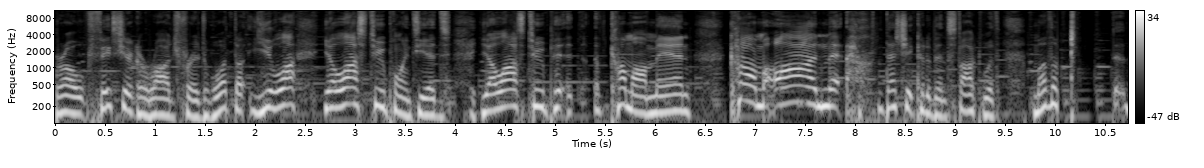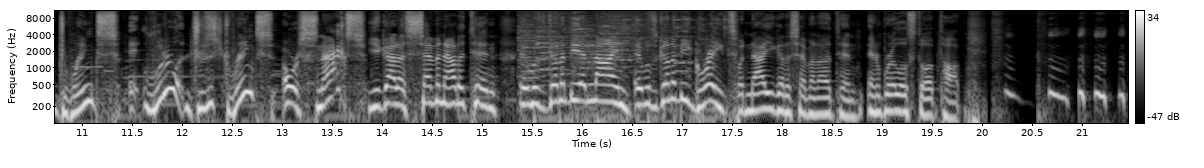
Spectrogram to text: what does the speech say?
Bro, fix your garage fridge. What the you lost you lost two points, Yids. You lost two Come on, man. Come on, man. That shit could have been stocked with mother drinks, it literally just drinks or snacks. You got a seven out of 10. It was going to be a nine. It was going to be great, but now you got a seven out of 10 and Brillo's still up top.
